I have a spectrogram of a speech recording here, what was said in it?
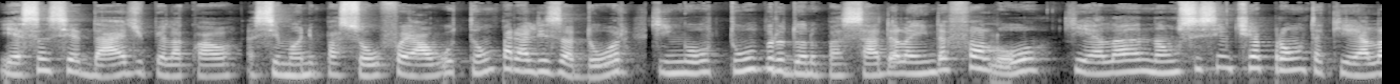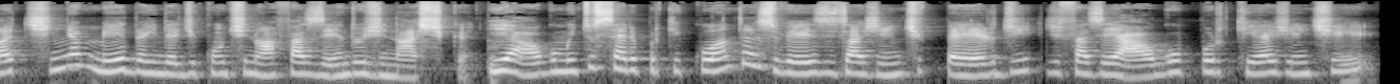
E essa ansiedade pela qual a Simone passou foi algo tão paralisador que em outubro do ano passado ela ainda falou que ela não se sentia pronta, que ela tinha medo ainda de continuar fazendo ginástica. E é algo muito sério porque quantas vezes a gente perde de fazer algo porque a gente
